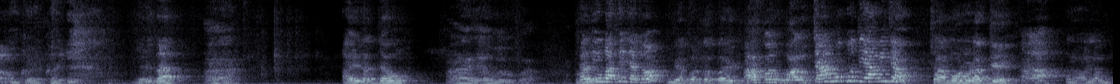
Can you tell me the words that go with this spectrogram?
આમ ખરી. જડકા હા. આ લગ જાઉં. હા જાવું પપ્પા જલ્દી ઊભા થઈ જાજો વેફર તો કઈ આ કરું વાલો. ચા મૂકું તે આવી જાવ ચા મોરો રાખજે. હા. હા, લાવું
